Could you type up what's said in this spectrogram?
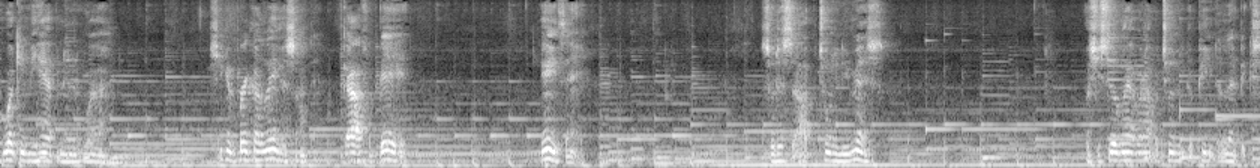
What can be happening in the world? She can break her leg or something. God forbid. Anything. So this is an opportunity missed. But she still gonna have an opportunity to compete in the Olympics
